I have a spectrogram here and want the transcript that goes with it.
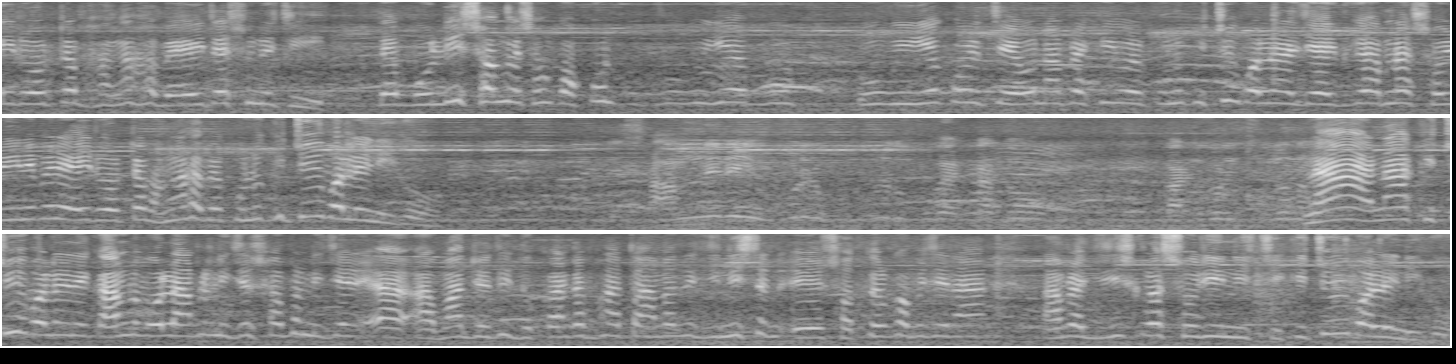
এই রোডটা ভাঙা হবে এইটা শুনেছি। তা বলির সঙ্গে সঙ্গে কখন ইয়ে ইয়ে করেছে ওন আপনার কী কোনো কিছুই বলে না যে এদিকে আপনার সরিয়ে নেবেন এই রোডটা ভাঙা হবে কোনো কিছুই বলেনি গো। সামনের এই উপরের খুব একটা তো না? না না কিছুই বলেনি। কারণ বলে আমরা নিজের সব নিজে আমার যদি দোকানটা ভাঙা তো আমাদের জিনিসটা সতর্ক হবে যে না আমরা জিনিসগুলো সরিয়ে নিচ্ছি কিছুই বলেনি গো।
